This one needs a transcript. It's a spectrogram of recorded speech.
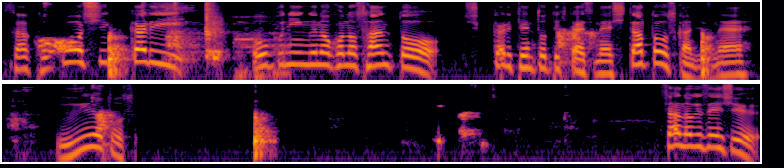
さあここをしっかりオープニングのこの3頭しっかり点取っていきたいですね。下通す感じですね。上を通す。さあ野毛選手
